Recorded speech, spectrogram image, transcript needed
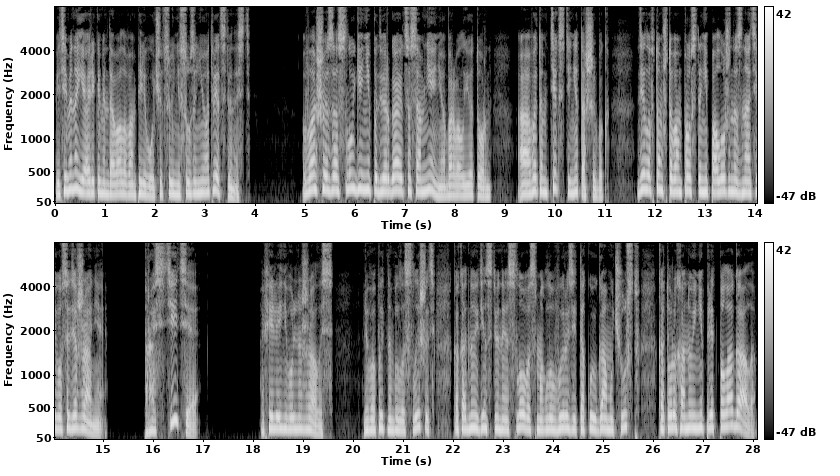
«ведь именно я рекомендовала вам переводчицу и несу за нее ответственность». «Ваши заслуги не подвергаются сомнению», — оборвал ее Торн. «А в этом тексте нет ошибок. Дело в том, что вам просто не положено знать его содержание». «Простите?» Офелия невольно жалась. Любопытно было слышать, как одно единственное слово смогло выразить такую гамму чувств, которых оно и не предполагало.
